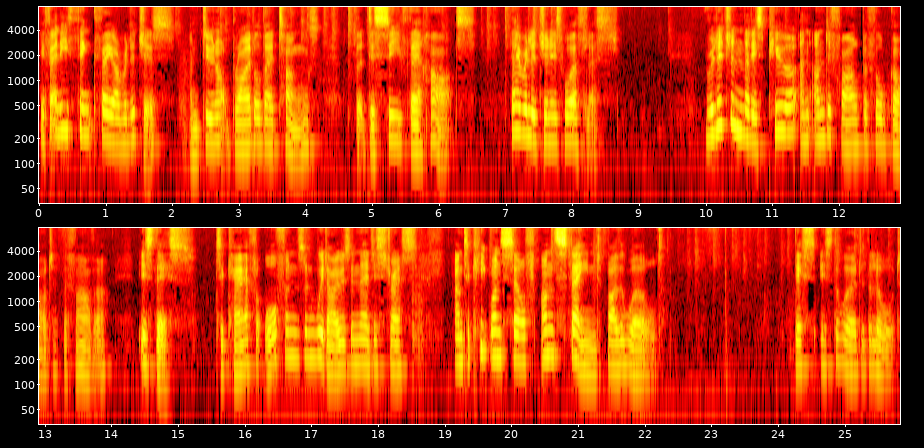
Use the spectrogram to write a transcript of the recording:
If any think they are religious, and do not bridle their tongues, but deceive their hearts, their religion is worthless. Religion that is pure and undefiled before God the Father is this to care for orphans and widows in their distress, and to keep oneself unstained by the world. This is the word of the Lord.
